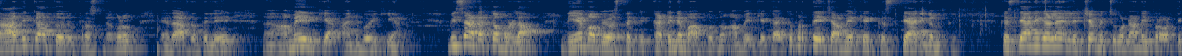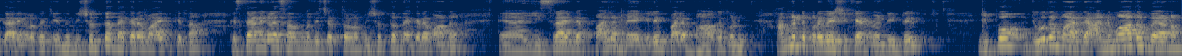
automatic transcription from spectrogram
സാധിക്കാത്ത ഒരു പ്രശ്നങ്ങളും യഥാർത്ഥത്തിൽ അമേരിക്ക അനുഭവിക്കുകയാണ്. വിസ അടക്കമുള്ള നിയമവ്യവസ്ഥയ്ക്ക് കഠിനമാക്കുന്നു അമേരിക്കക്കാർക്ക് പ്രത്യേകിച്ച് അമേരിക്കൻ ക്രിസ്ത്യാനികൾക്ക്. ക്രിസ്ത്യാനികളെ ലക്ഷ്യം വെച്ചുകൊണ്ടാണ് ഈ പ്രവൃത്തി കാര്യങ്ങളൊക്കെ ചെയ്യുന്നത്. വിശുദ്ധ നഗരമായിരിക്കുന്ന ക്രിസ്ത്യാനികളെ സംബന്ധിച്ചിടത്തോളം വിശുദ്ധ നഗരമാണ് ഇസ്രായേലിന്റെ പല മേഖലയും പല ഭാഗങ്ങളും അങ്ങോട്ട് പ്രവേശിക്കാൻ വേണ്ടിയിട്ട് ഇപ്പോൾ ജൂതന്മാരുടെ അനുവാദം വേണം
